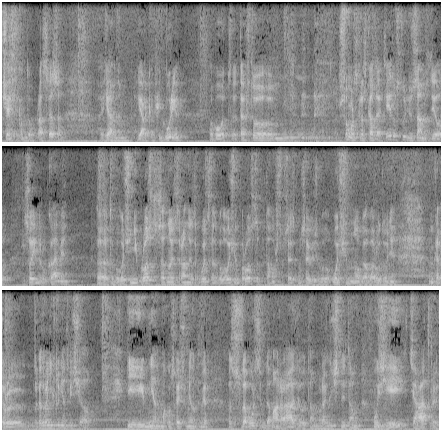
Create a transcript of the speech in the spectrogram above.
участникам этого процесса, явным, яркой фигуре. Вот. Так что, что можно рассказать? Я эту студию сам сделал своими руками – это было очень непросто, с одной стороны, с другой стороны, было очень просто, потому что в Советском Союзе было очень много оборудования, которое, за которое никто не отвечал. И мне могу сказать, что мне, например, с удовольствием дома радио, там различные там музеи, театры,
